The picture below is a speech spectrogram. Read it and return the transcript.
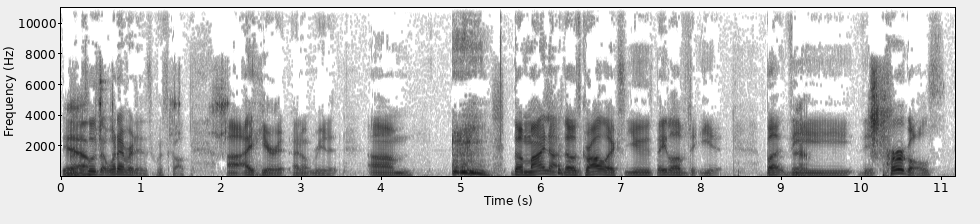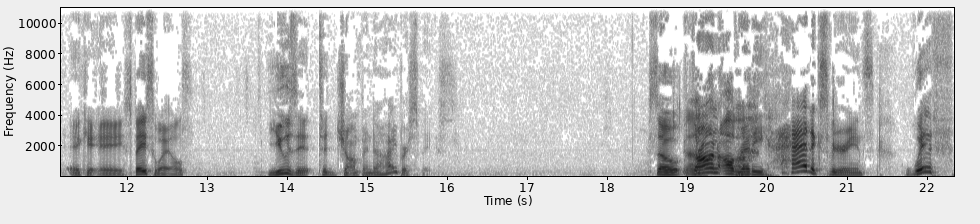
Yeah, Fluzon, whatever it is, what's it called. Uh, I hear it. I don't read it. Um, the mine, those Grallocs use, they love to eat it, but the the Purrgils, aka space whales, use it to jump into hyperspace. So Oh, Thrawn already had experience with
